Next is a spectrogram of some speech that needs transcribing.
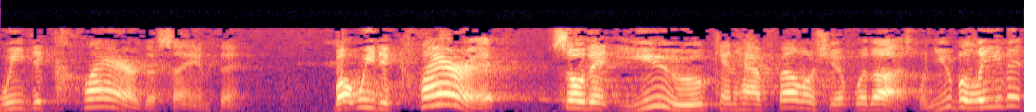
We declare the same thing. But we declare it so that you can have fellowship with us. When you believe it,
